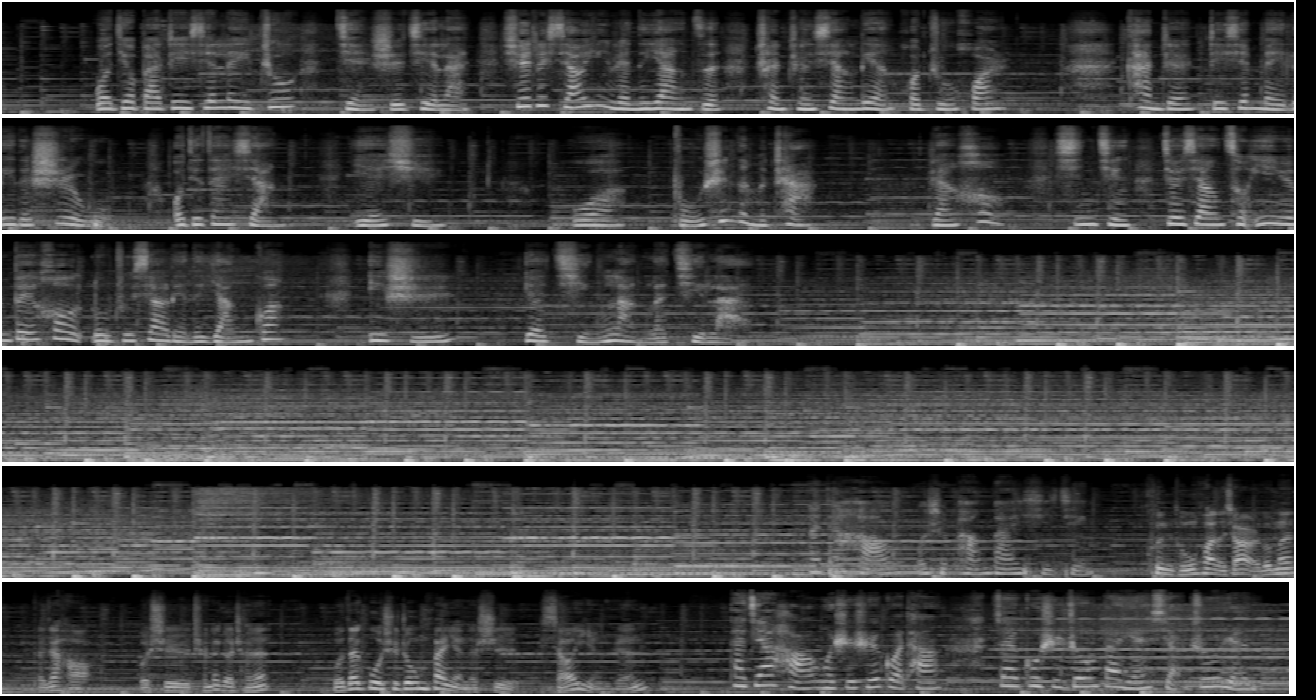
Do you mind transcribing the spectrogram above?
我就把这些泪珠捡拾起来，学着小影人的样子串成项链或珠花。看着这些美丽的事物，我就在想，也许我不是那么差。然后，心情就像从阴云背后露出笑脸的阳光，一时又晴朗了起来。困童话的小耳朵们，大家好，我是陈了个陈，我在故事中扮演的是小影人。大家好，我是水果糖，在故事中扮演小猪人。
